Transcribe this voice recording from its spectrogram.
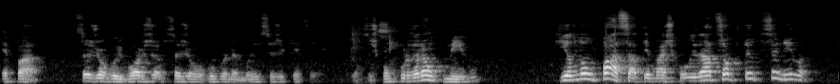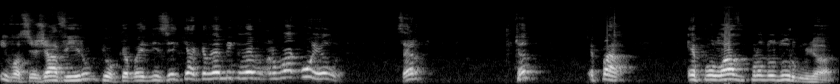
é pá, seja o Rui Borja, seja o Ruben Amorim, seja quem for. Vocês concordarão comigo que ele não passa a ter mais qualidade só por ter o terceiro nível. E vocês já viram que eu acabei de dizer que a académica deve renovar com ele. Certo? Portanto, é pá, é para o lado para onde eu duro melhor.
